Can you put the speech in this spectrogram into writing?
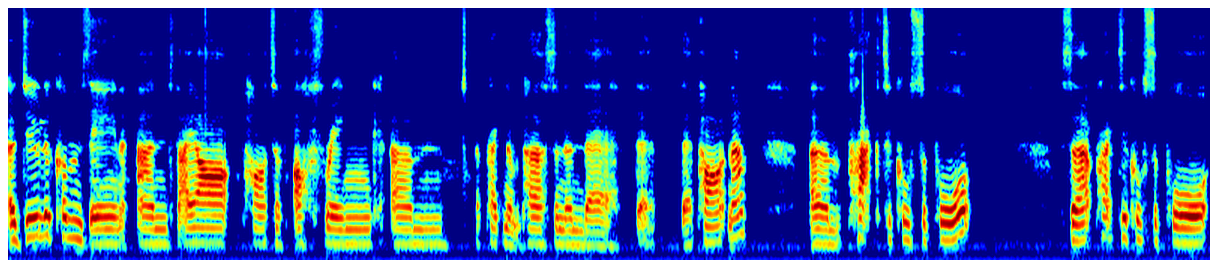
A doula comes in and they are part of offering um, a pregnant person and their, their, their partner um, practical support. So that practical support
